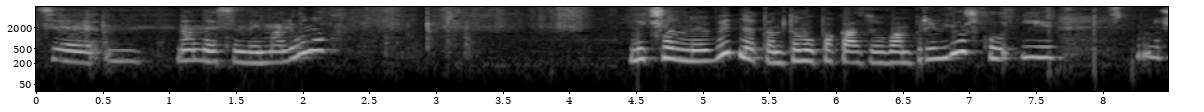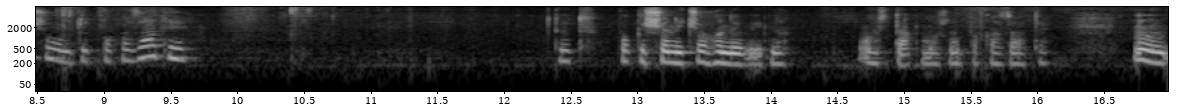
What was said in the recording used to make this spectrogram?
Це нанесений малюнок. Нічого не видно там, тому показую вам прев'юшку і ну що вам тут показати? Тут поки що нічого не видно. Ось так можна показати. Ну,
